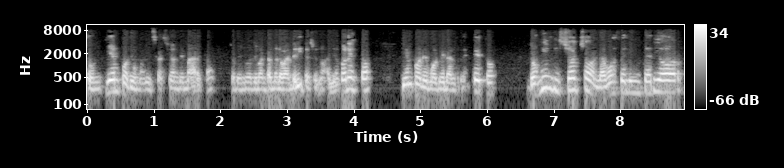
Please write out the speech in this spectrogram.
Son tiempos de humanización de marca. Yo vengo levantando la banderita hace unos años con esto. Tiempo de volver al respeto. 2018, La Voz del Interior,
